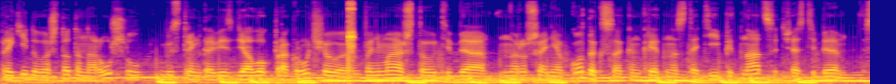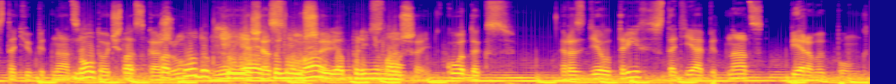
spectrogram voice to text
прикидываю, что-то нарушил, быстренько весь диалог прокручиваю, понимаю, что у тебя нарушение кодекса, конкретно статьи 15, сейчас тебе статью 15 Ну, точно по- скажу. по кодексу Не-не, я щас понимаю, слушай, я принимаю. Слушай, кодекс, раздел 3, статья 15, первый пункт.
